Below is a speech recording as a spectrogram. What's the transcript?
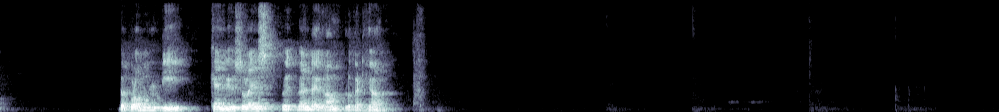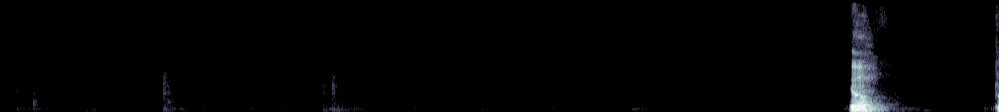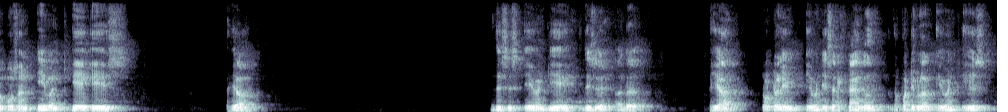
The probability can be visualized with Venn diagram. Look at here. Here, an event A is here. This is event A. This is the here total event is rectangle. The particular event is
